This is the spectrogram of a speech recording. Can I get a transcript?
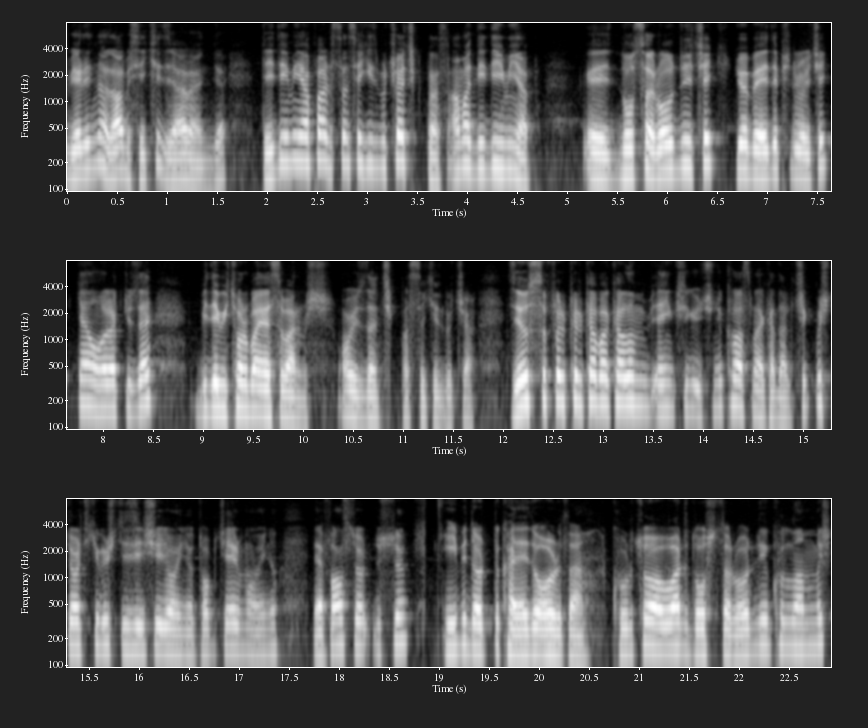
verilmez abi 8 ya bence. Dediğimi yaparsan 8.5'a çıkmaz. Ama dediğimi yap. E, Dosa Rodri'yi çek. Göbeğe de Pirlo'yu çek. Genel olarak güzel. Bir de Vitor Bayası varmış. O yüzden çıkmaz 8.5'a. Zeus 0.40'a bakalım. En yüksek 3. klasmana kadar çıkmış. 4-2-1 dizilişiyle oynuyor. Top çevirme oyunu. Defans dörtlüsü. İyi bir dörtlü kalede orada. Courtois var. Dosta Rodri kullanmış.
